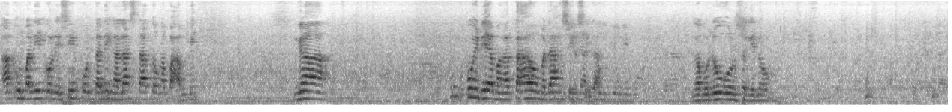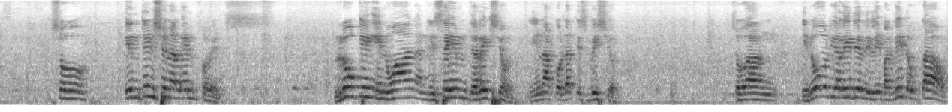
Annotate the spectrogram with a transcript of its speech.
akong balikon isipon tani nga last dato nga paambit. Nga kung pwede ang mga tao madasig sila nga muduol sa Ginoo. So, intentional influence. Looking in one and the same direction. Inako, that is vision. So, ang tinuod nga leader, dili mag-lead og tao,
